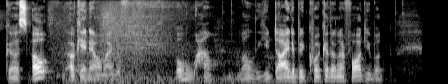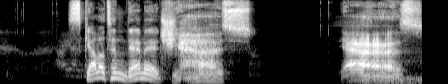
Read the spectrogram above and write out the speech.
Because... Oh, okay, never mind. Oh, wow. Well, you died a bit quicker than I thought you would. Skeleton damage. Yes. Yes.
